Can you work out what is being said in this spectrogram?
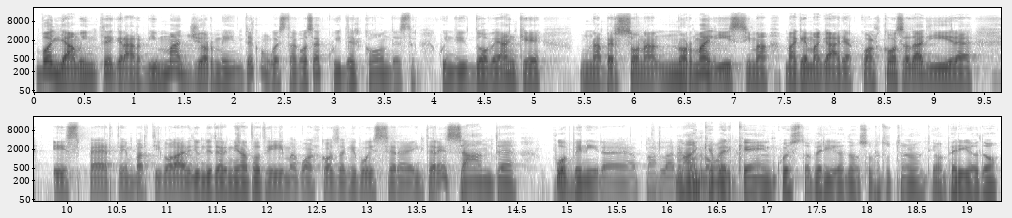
vogliamo integrarvi maggiormente con questa cosa qui del contest, quindi dove anche una persona normalissima, ma che magari ha qualcosa da dire, esperta in particolare di un determinato tema, qualcosa che può essere interessante, può venire a parlare Ma anche noi. perché in questo periodo, soprattutto nell'ultimo periodo,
